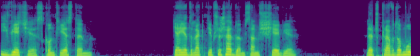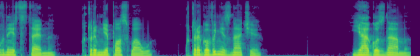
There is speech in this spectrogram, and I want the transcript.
i wiecie, skąd jestem. Ja jednak nie przyszedłem sam z siebie, lecz prawdomówny jest ten, który mnie posłał, którego wy nie znacie. Ja go znam,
